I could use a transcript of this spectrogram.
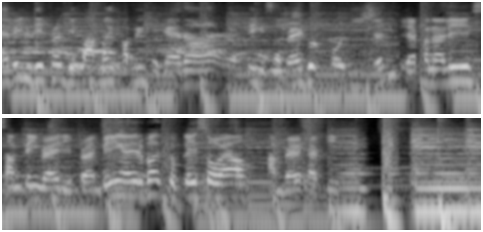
Having different departments coming together, I think it's a very good cohesion. Definitely something very different. Being able to play so well, I'm very happy.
